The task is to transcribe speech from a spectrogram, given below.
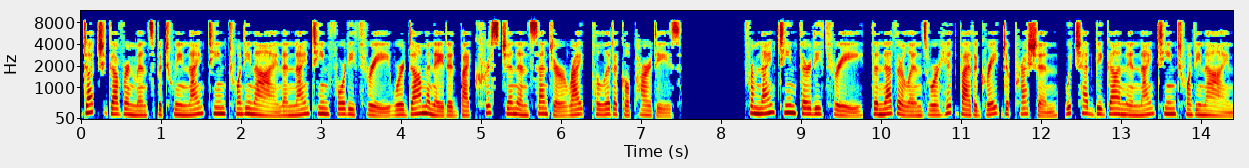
Dutch governments between 1929 and 1943 were dominated by Christian and centre-right political parties. From 1933, the Netherlands were hit by the Great Depression, which had begun in 1929.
